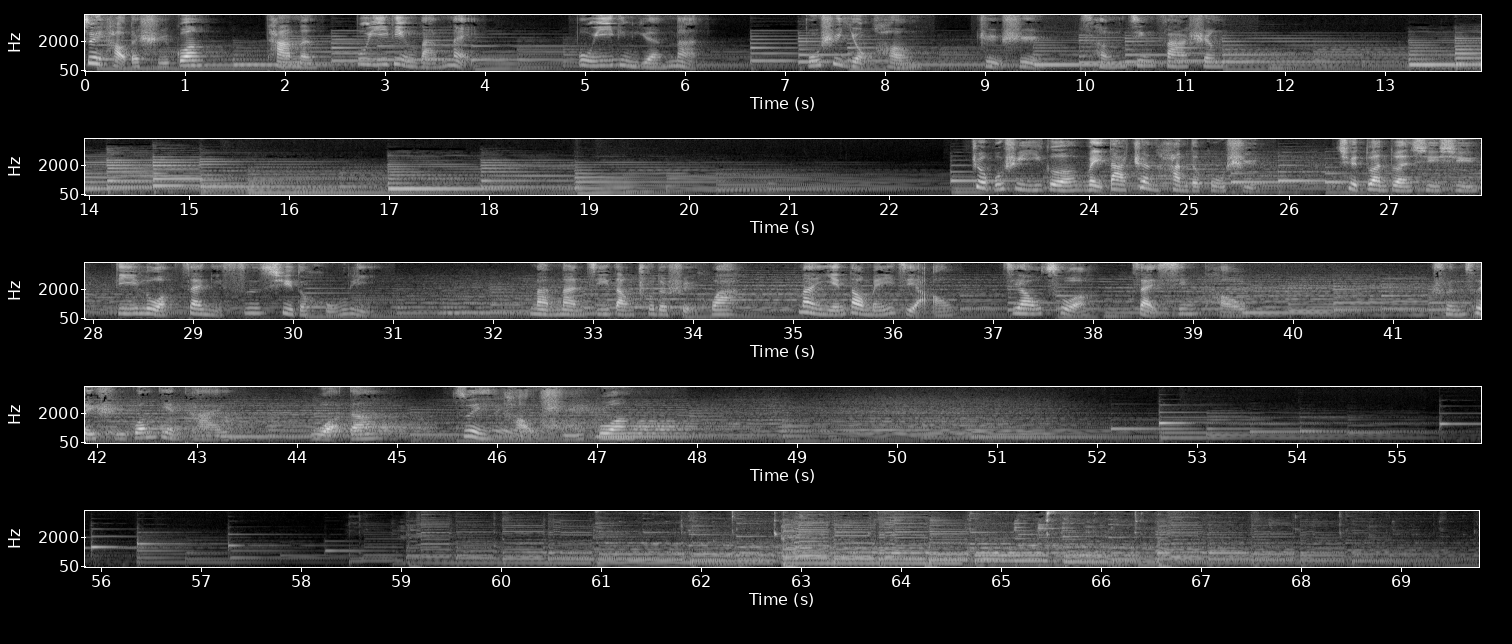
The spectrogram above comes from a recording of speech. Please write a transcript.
最好的时光，它们不一定完美，不一定圆满，不是永恒，只是曾经发生。这不是一个伟大震撼的故事，却断断续续滴落在你思绪的湖里，慢慢激荡出的水花，蔓延到眉角，交错在心头。纯粹时光电台，我的最好时光。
